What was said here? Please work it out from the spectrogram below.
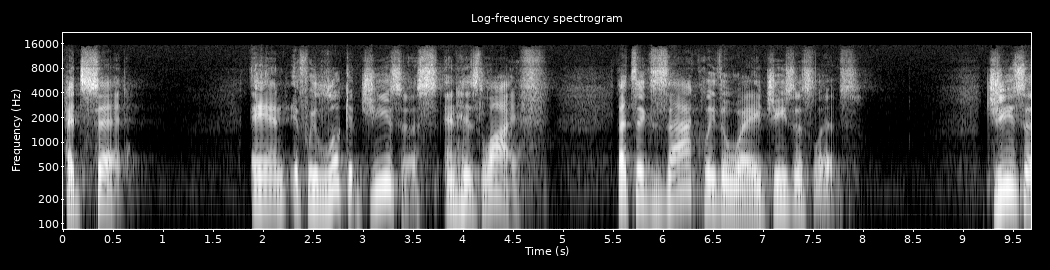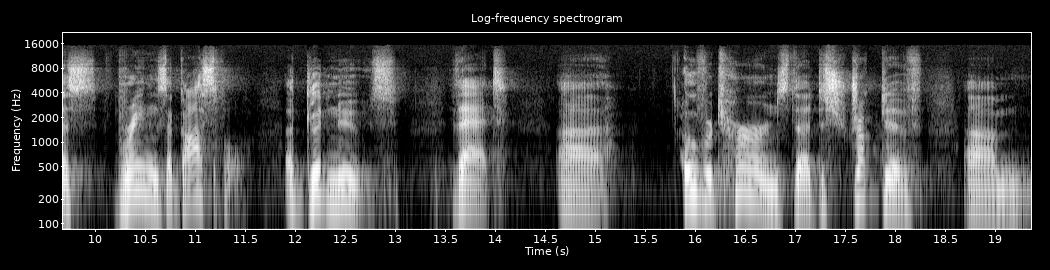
had said. And if we look at Jesus and his life, that's exactly the way Jesus lives. Jesus brings a gospel, a good news that uh, overturns the destructive um,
